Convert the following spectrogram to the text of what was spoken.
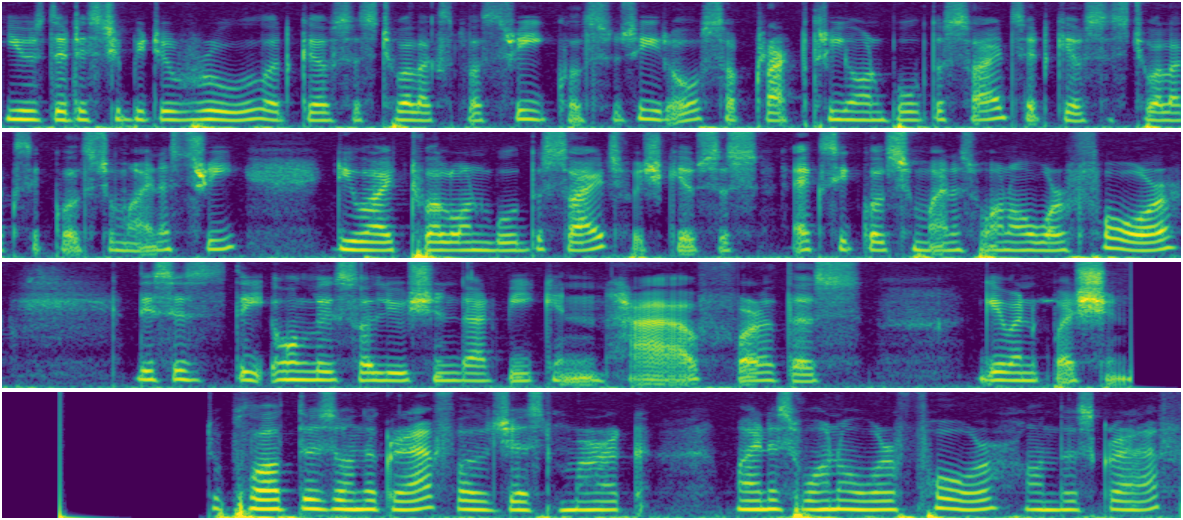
use the distributive rule it gives us 12x plus 3 equals to 0 subtract 3 on both the sides it gives us 12x equals to minus 3 divide 12 on both the sides which gives us x equals to minus 1 over 4 this is the only solution that we can have for this given question. To plot this on the graph I'll just mark minus 1 over 4 on this graph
